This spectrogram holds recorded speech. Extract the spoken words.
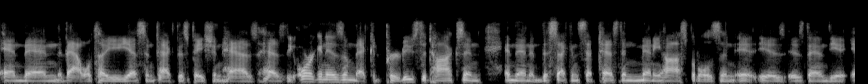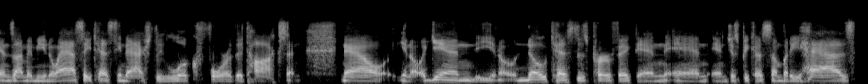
and then that will tell you, yes, in fact, this patient has has the organism that could produce the toxin. And then the second step test in many hospitals and is is then the enzyme immunoassay testing to actually look for the toxin. Now, you know, again, you know, no test is perfect, and and and just because somebody has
